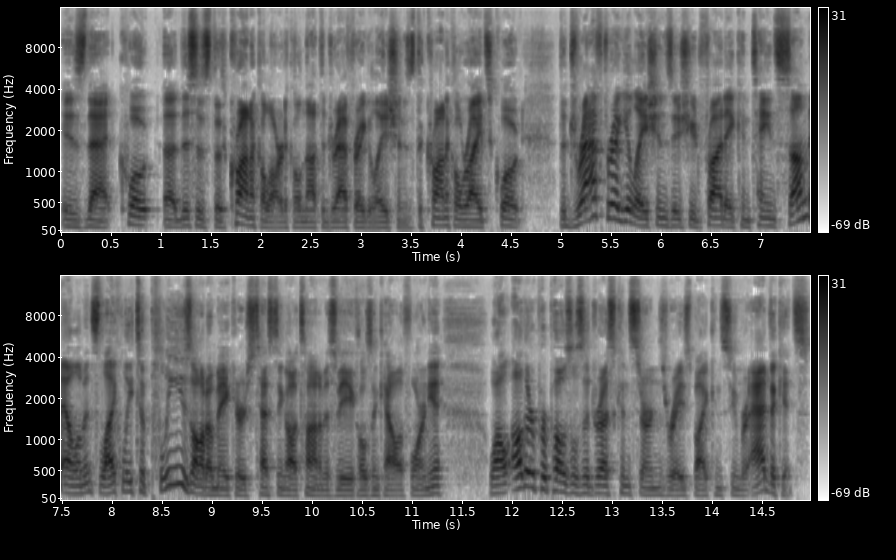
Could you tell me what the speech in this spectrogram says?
is that quote uh, this is the chronicle article not the draft regulations the chronicle writes quote the draft regulations issued friday contain some elements likely to please automakers testing autonomous vehicles in california while other proposals address concerns raised by consumer advocates.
